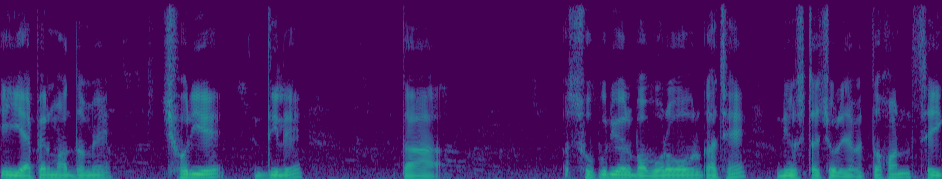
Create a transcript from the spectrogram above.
এই অ্যাপের মাধ্যমে ছড়িয়ে দিলে তা সুপুরিয়র বা বড়োবাবুর কাছে নিউজটা চলে যাবে। তখন সেই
